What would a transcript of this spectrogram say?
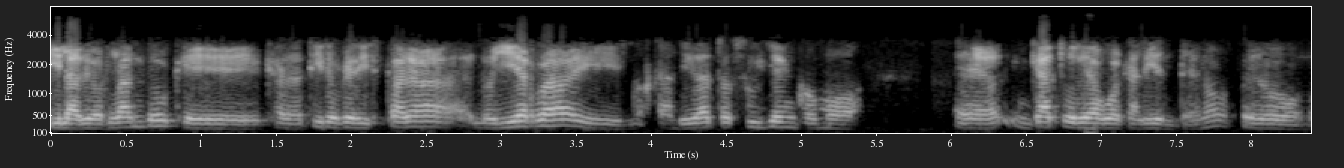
y la de Orlando, que cada tiro que dispara lo hierra y los candidatos huyen como eh, gato de agua caliente, ¿no? Pero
